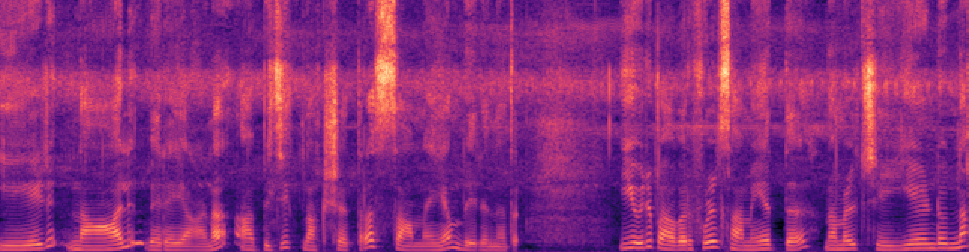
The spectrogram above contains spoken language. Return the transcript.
ഏഴ് നാല് വരെയാണ് അഭിജിത്ത് നക്ഷത്ര സമയം വരുന്നത്. ഈ ഒരു പവർഫുൾ സമയത്ത് നമ്മൾ ചെയ്യേണ്ടുന്ന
